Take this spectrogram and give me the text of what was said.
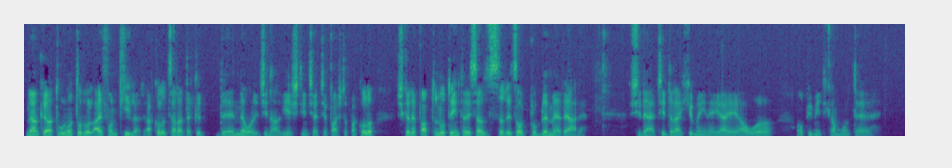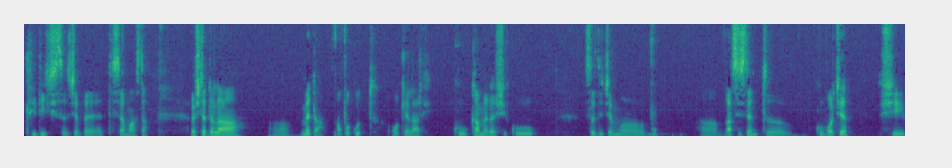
noi am creat următorul iPhone Killer. Acolo îți arată cât de neoriginal ești în ceea ce faci tu pe acolo și că de fapt nu te interesează să rezolvi probleme reale. Și de aceea cei de la Humane AI au, uh, au primit cam multe critici, să zicem, pe seama asta. Ăștia de la uh, Meta au făcut ochelari cu cameră și cu, să zicem, uh, uh, asistent uh, cu voce și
